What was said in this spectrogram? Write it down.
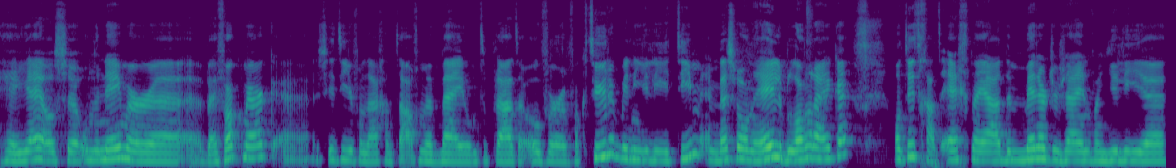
Hey, jij als uh, ondernemer uh, bij Vakmerk zit hier vandaag aan tafel met mij om te praten over vacature binnen jullie team. En best wel een hele belangrijke, want dit gaat echt nou ja, de manager zijn van jullie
